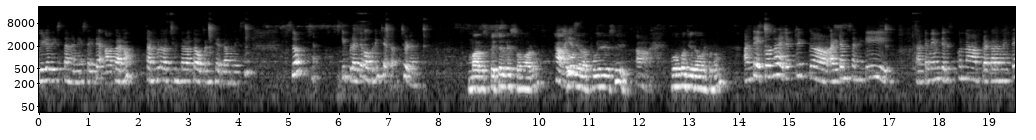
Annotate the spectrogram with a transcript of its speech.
వీడియో తీస్తాననేసి అయితే ఆపాను. తను కూడా వచ్చిన తర్వాత ఓపెనింగ్ చేద్దామనేసి సో ఇప్పుడైతే ఓపెనింగ్ చేద్దాం. చూడండి. మాకు స్పెషల్ సోమవారం. ఇలా పూజ చేసి ఓపెన్ చేద్దాం అనుకున్నాం. అంటే ఎక్కువగా ఎలక్ట్రిక్ ఐటమ్స్ అనేవి అంటే మేము తెలుసుకున్న ప్రకారం అయితే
